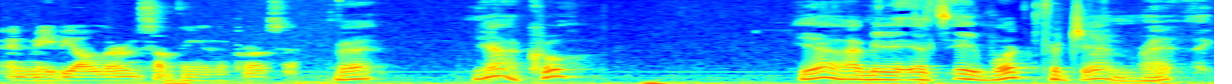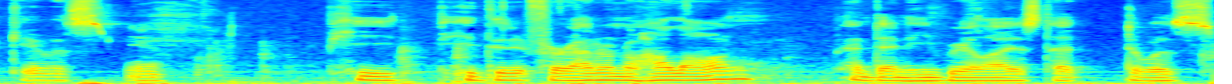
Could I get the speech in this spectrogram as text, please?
And maybe I'll learn something in the process. Right. Yeah. Cool. Yeah. I mean, it's it worked for Jim, right? Like it was. Yeah. He he did it for I don't know how long, and then he realized that there was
